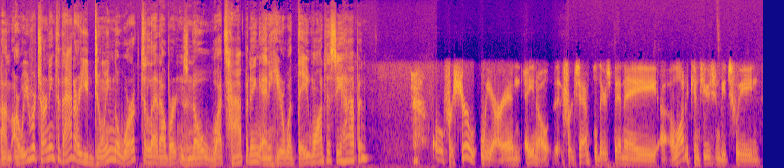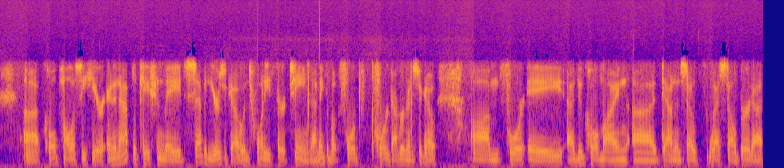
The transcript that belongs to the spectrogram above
Um, are we returning to that? Are you doing the work to let Albertans know what's happening and hear what they want to see happen? Oh, for sure we are, and you know, for example, there's been a a lot of confusion between uh, coal policy here and an application made seven years ago in 2013. I think about four four governments ago, um, for a, a, new coal mine uh, down in southwest Alberta,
